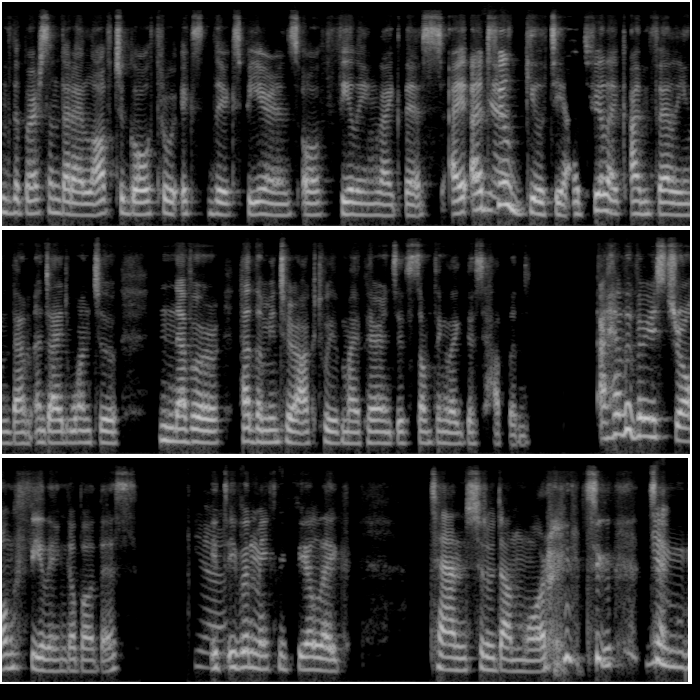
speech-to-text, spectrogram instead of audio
the person that i love to go through ex- the experience of feeling like this I, i'd yeah. feel guilty i'd feel like i'm failing them and i'd want to never had them interact with my parents if something like this happened. I have a very strong feeling about this. Yeah. It even makes me feel like Ten should have done more to to yeah.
